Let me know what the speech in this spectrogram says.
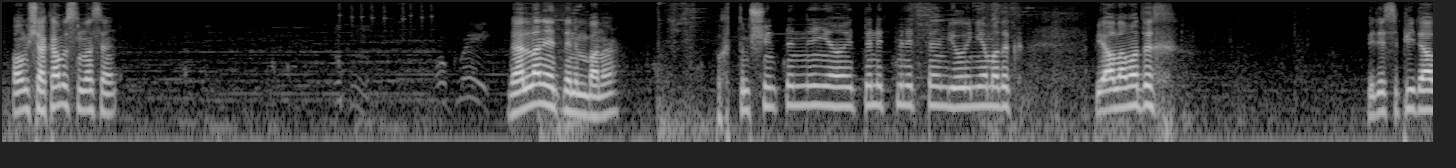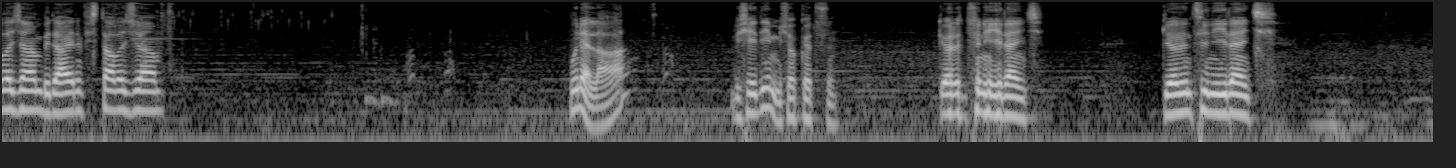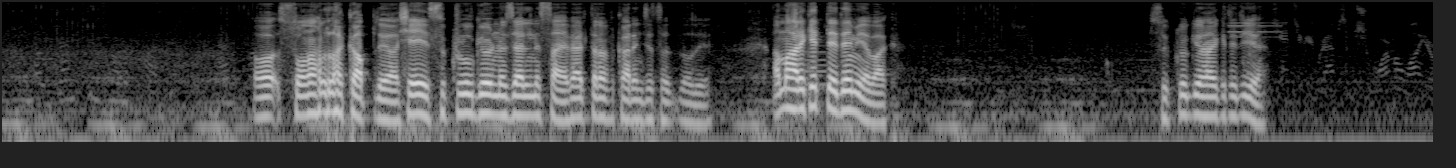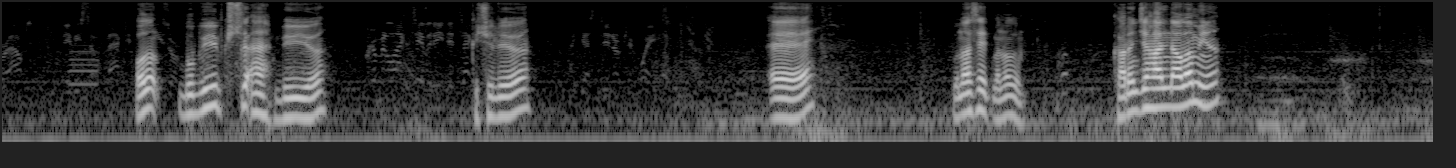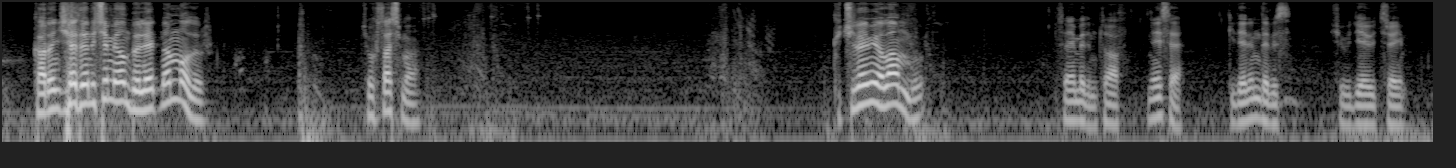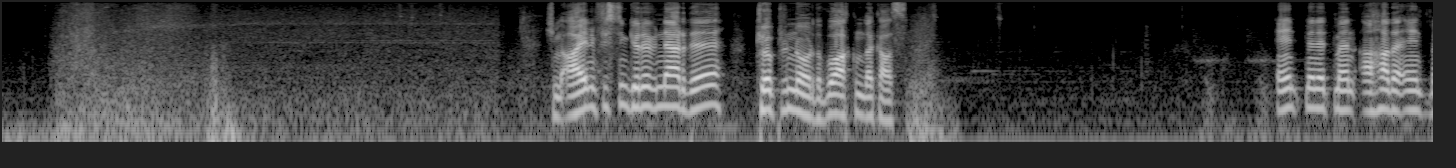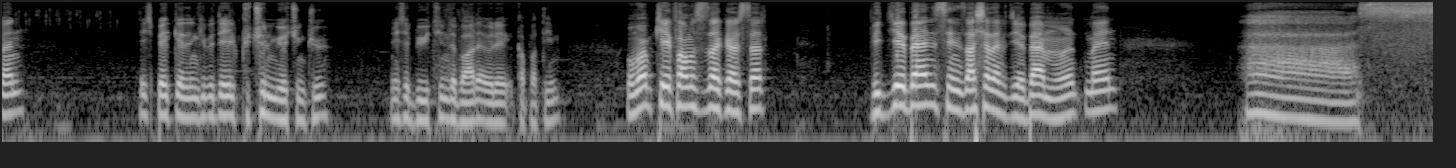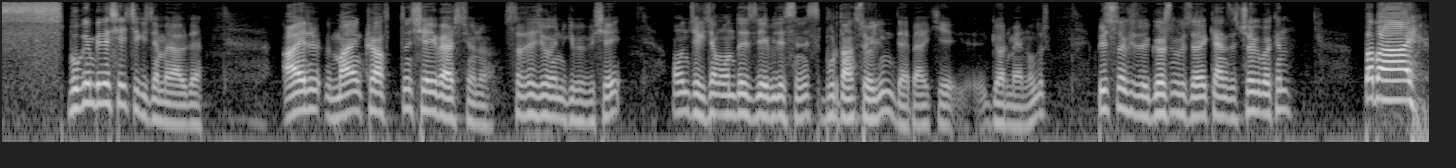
Oğlum şaka mısın lan sen? Ver lan Ant-Man'imi bana. Bıktım şu Ant-Man'den ya. Ant-Man Ant-Man Ant-Man bir oynayamadık. Bir alamadık. Bir de Speed'i alacağım. Bir de Iron Fist'i alacağım. Bu ne la? Bir şey diyeyim mi? Çok kötüsün. Görüntün iğrenç. Görüntün iğrenç. O sonarla kaplıyor. Şey scroll görün özelliğine sahip. Her tarafı karınca tı- oluyor. Ama hareket de edemiyor bak. Scroll gör hareket ediyor. Oğlum bu büyüyüp küçülü... Heh büyüyor. Küçülüyor. Ee. Bu nasıl etmen oğlum? Karınca halini alamıyor. Karıncaya dönüşemiyor oğlum böyle etmem mi olur? Çok saçma. Küçülemiyor lan bu. Sevmedim tuhaf. Neyse. Gidelim de biz. Şu videoyu bitireyim. Şimdi Iron Fist'in görevi nerede? Köprünün orada. Bu aklımda kalsın. Ant-Man Ant-Man. Aha da Ant-Man. Hiç beklediğim gibi değil. Küçülmüyor çünkü. Neyse büyüteyim de bari öyle kapatayım. Umarım keyif almışsınız arkadaşlar. Videoyu beğendiyseniz aşağıdan videoyu beğenmeyi unutmayın. Bugün bir de şey çekeceğim herhalde. Minecraft'ın şey versiyonu. Strateji oyunu gibi bir şey. Onu çekeceğim. Onu da izleyebilirsiniz. Buradan söyleyeyim de belki görmeyen olur. Bir sonraki videoda görüşmek üzere. Kendinize çok iyi bakın. Bye bye.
